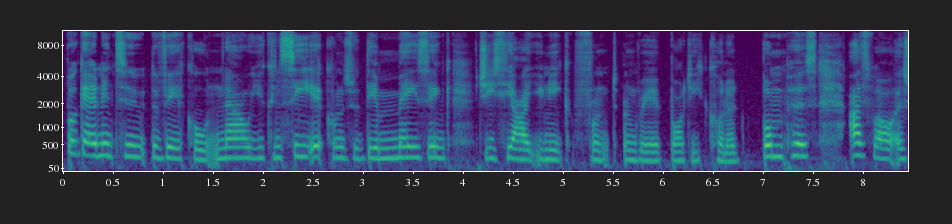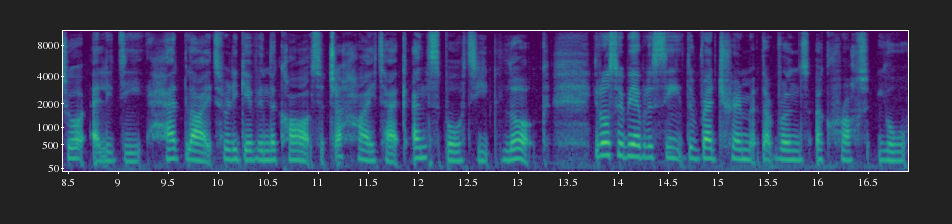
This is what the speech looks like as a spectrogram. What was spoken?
But getting into the vehicle now, you can see it comes with the amazing GTI unique front and rear body coloured bumpers, as well as your LED headlights, really giving the car such a high tech and sporty look. You'll also be able to see the red trim that runs across your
